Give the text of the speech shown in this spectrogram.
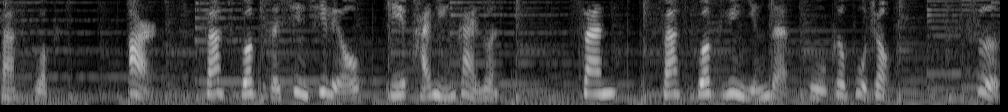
Facebook。二、Facebook 的信息流及排名概论。三、Facebook 运营的五个步骤。四、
